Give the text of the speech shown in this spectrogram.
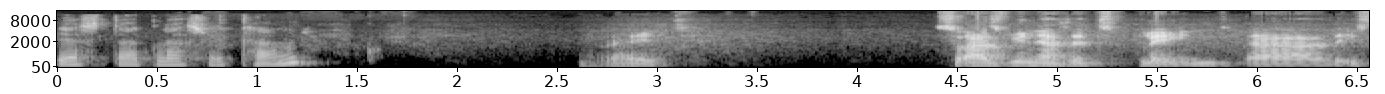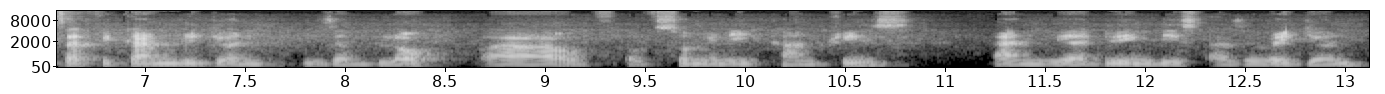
Yes, Douglas, we can. All right. So as Winnie has explained, uh, the East African region is a block uh, of, of so many countries, and we are doing this as a region.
